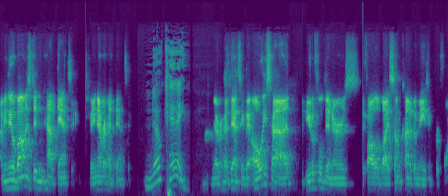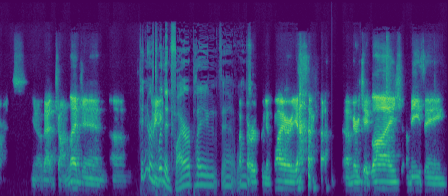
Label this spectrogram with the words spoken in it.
I mean, the Obamas didn't have dancing; they never had dancing. No kidding never had dancing. They always had beautiful dinners followed by some kind of amazing performance. You know, that John Legend. Um, Didn't Earth, I mean, Wind, and Fire play uh, once? Earth, Wind, and Fire, yeah. Uh, Mary J. Blige, amazing.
